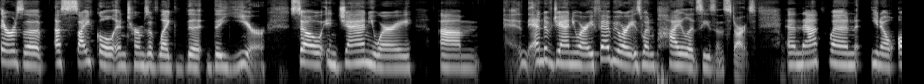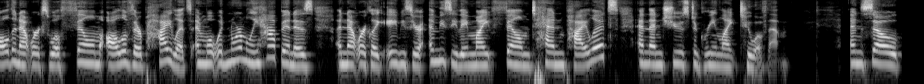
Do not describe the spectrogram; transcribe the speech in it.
there's a, a cycle in terms of like the the year. So in january um end of January, February is when pilot season starts. Okay. And that's when, you know, all the networks will film all of their pilots. And what would normally happen is a network like ABC or NBC, they might film 10 pilots and then choose to greenlight two of them. And so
